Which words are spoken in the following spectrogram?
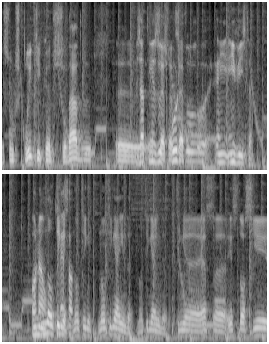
assuntos de política, de sociedade. Já tinhas etc, o desporto em, em, vista? Ou não? Não tinha, Nessa... não tinha, não tinha ainda, não tinha ainda. Tinha essa, esse dossiê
